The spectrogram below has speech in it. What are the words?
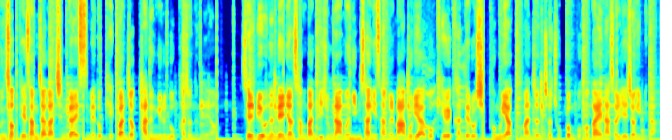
분석 대상자가 증가했음에도 객관적 반응률은 높아졌는데요. 셀비온은 내년 상반기 중 남은 임상 이상을 마무리하고 계획한 대로 식품의약품안전처 조건부 허가에 나설 예정입니다.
